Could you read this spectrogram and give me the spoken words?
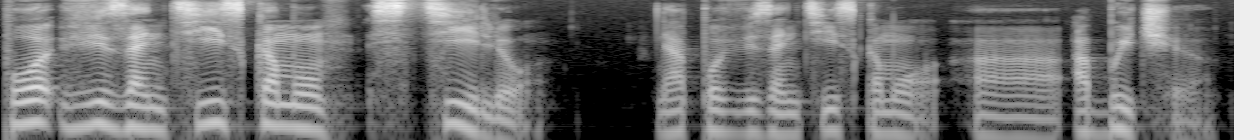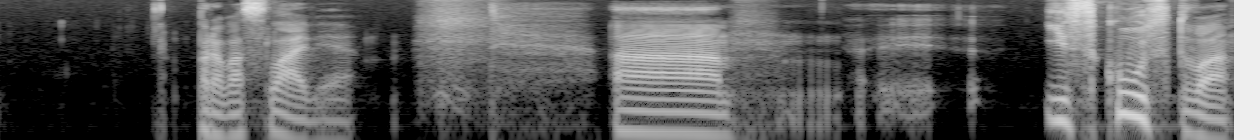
по византийскому стилю, да, по византийскому э, обычаю православия. А, искусство,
